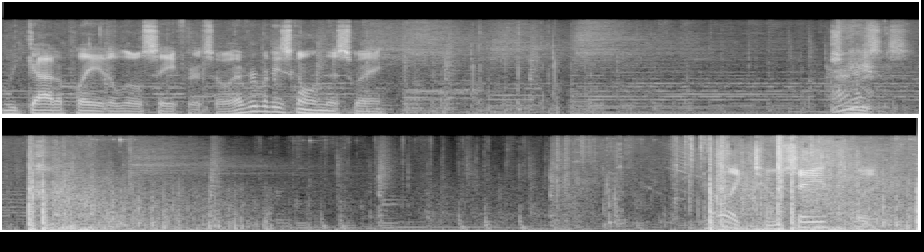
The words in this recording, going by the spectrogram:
We gotta play it a little safer, so everybody's going this way. Jesus. Not like too safe, but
